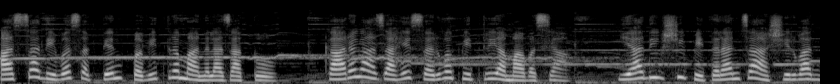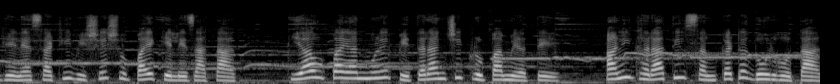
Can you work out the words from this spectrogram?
आजचा दिवस अत्यंत पवित्र मानला जातो. कारण आज आहे सर्व पितरी अमावस्या. या दिवशी पितरांचा आशीर्वाद घेण्यासाठी विशेष उपाय केले जातात. या उपायांमुळे पितरांची कृपा मिळते आणि घरातील संकट दूर होतात.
